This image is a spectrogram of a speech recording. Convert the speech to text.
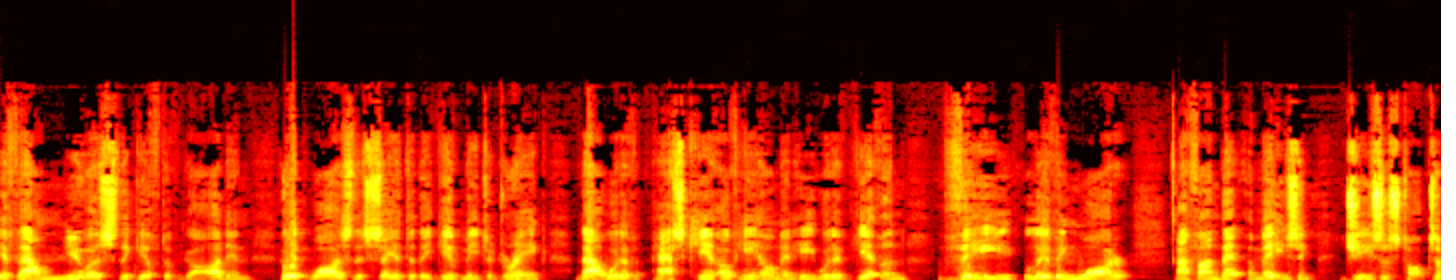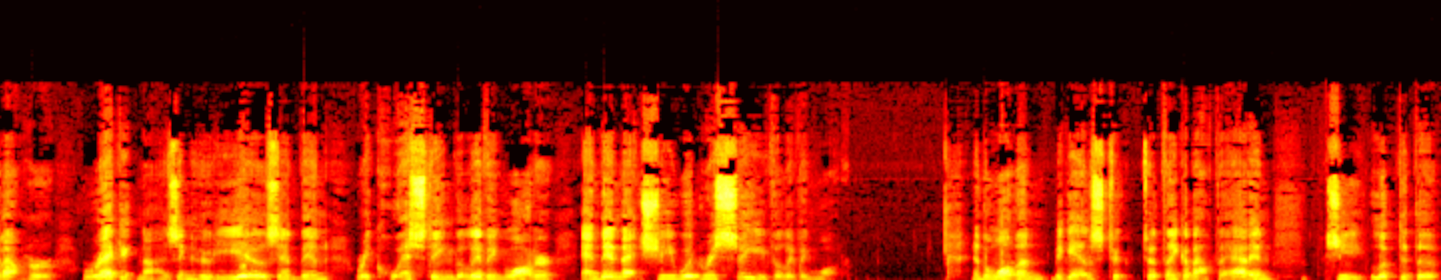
if thou knewest the gift of God and who it was that saith to thee, Give me to drink, thou would have asked him of him, and he would have given thee living water. I find that amazing. Jesus talks about her recognizing who he is and then requesting the living water, and then that she would receive the living water. And the woman begins to, to think about that. And she looked at the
